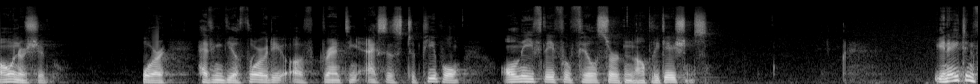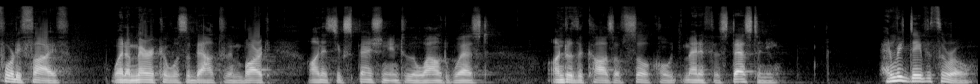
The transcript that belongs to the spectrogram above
ownership or having the authority of granting access to people only if they fulfill certain obligations. In 1845, when America was about to embark on its expansion into the Wild West under the cause of so called manifest destiny, Henry David Thoreau,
